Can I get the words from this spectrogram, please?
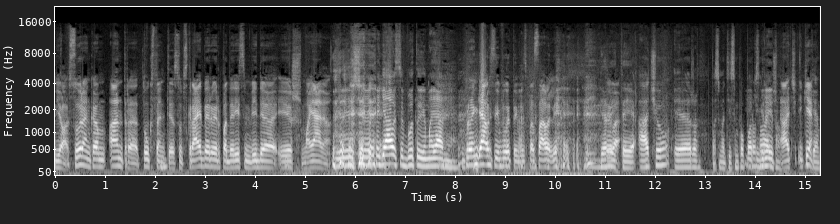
Jo, surenkam antrą tūkstantį subscriberių ir padarysim video iš Miami. Iš pigiausių būtų į Miami. Brangiausiai būtai bus pasaulyje. Gerai, va. tai ačiū ir pasimatysim po poros savaičių. Ačiū. Iki. Iki.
